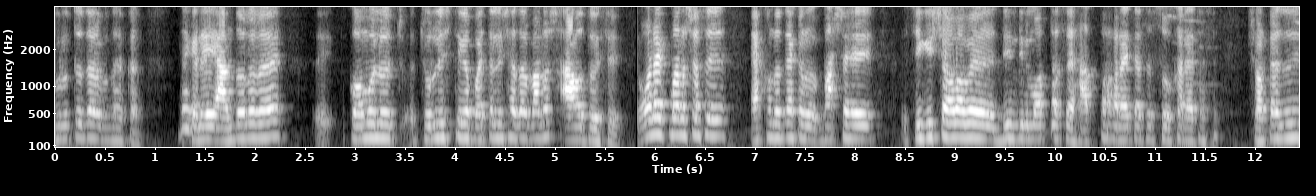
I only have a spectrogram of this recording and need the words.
গুরুত্ব দেওয়ার দরকার। দেখেন, এই আন্দোলনে কম হলো চল্লিশ থেকে পঁয়তাল্লিশ হাজার মানুষ আহত হয়েছে। অনেক মানুষ আছে, এখনও দেখেন, বাসায় চিকিৎসা অভাবে দিন দিন মরতেছে, হাত পা হারাইতেছে, চোখ হারাইতেছে। সরকার যদি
